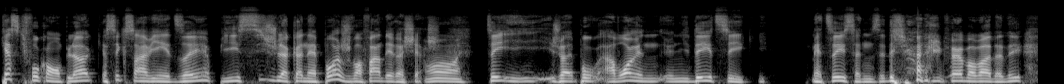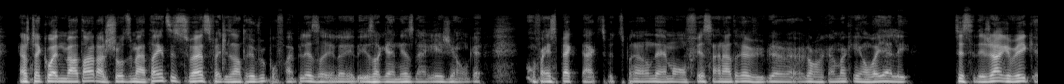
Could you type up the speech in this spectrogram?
qu'est-ce qu'il faut qu'on bloque, qu'est-ce qu'il s'en vient dire, puis si je le connais pas, je vais faire des recherches. Ouais, Tu sais, il- je vais- pour avoir une, une idée c'est qui. Mais tu sais, ça nous est déjà arrivé à un moment donné, quand j'étais co-animateur dans le show du matin, tu sais, souvent, tu fais des entrevues pour faire plaisir. Là. Il y a des organismes de la région. que- on fait un spectacle. Tu peux-tu prendre euh, mon fils en entrevue? Là, là, on va comment OK, on va y aller. Tu sais, c'est déjà arrivé que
